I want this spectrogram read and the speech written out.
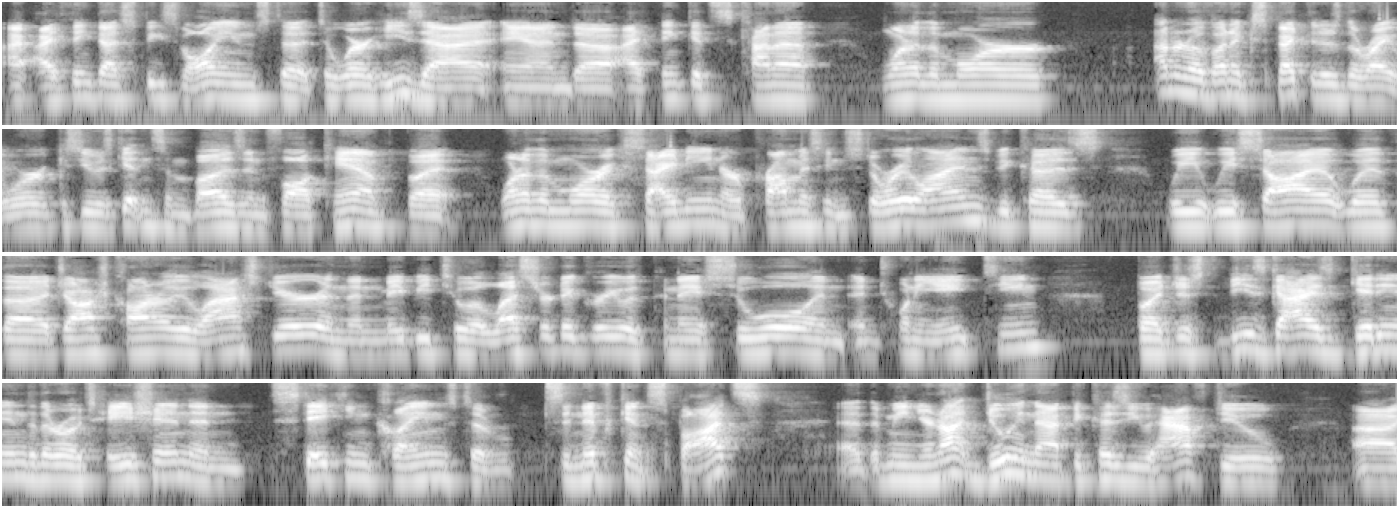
I, I think that speaks volumes to, to where he's at. And uh, I think it's kind of one of the more, I don't know if unexpected is the right word because he was getting some buzz in fall camp, but one of the more exciting or promising storylines because we we saw it with uh, Josh Conerly last year, and then maybe to a lesser degree with Penei Sewell in, in 2018. But just these guys getting into the rotation and staking claims to significant spots. Uh, I mean, you're not doing that because you have to, uh,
